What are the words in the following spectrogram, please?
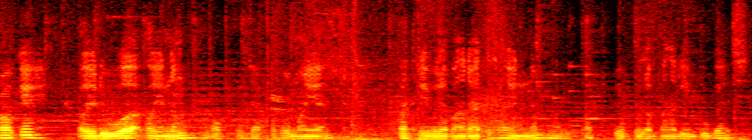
Oke, kali dua kali enam oke cakep lumayan. 4800 kali enam mantap. 28000 guys.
